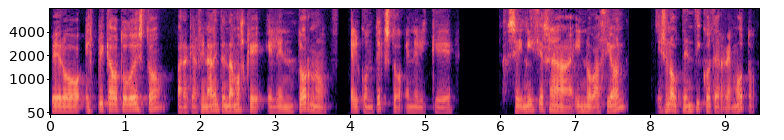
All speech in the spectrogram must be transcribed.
Pero he explicado todo esto para que al final entendamos que el entorno el contexto en el que se inicia esa innovación es un auténtico terremoto.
